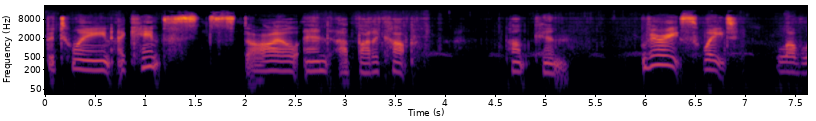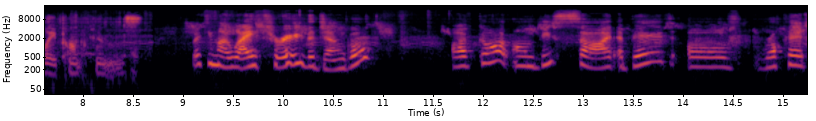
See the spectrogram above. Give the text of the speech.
between a Kent style and a buttercup pumpkin. Very sweet, lovely pumpkins. Working my way through the jungle. I've got on this side a bed of rocket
